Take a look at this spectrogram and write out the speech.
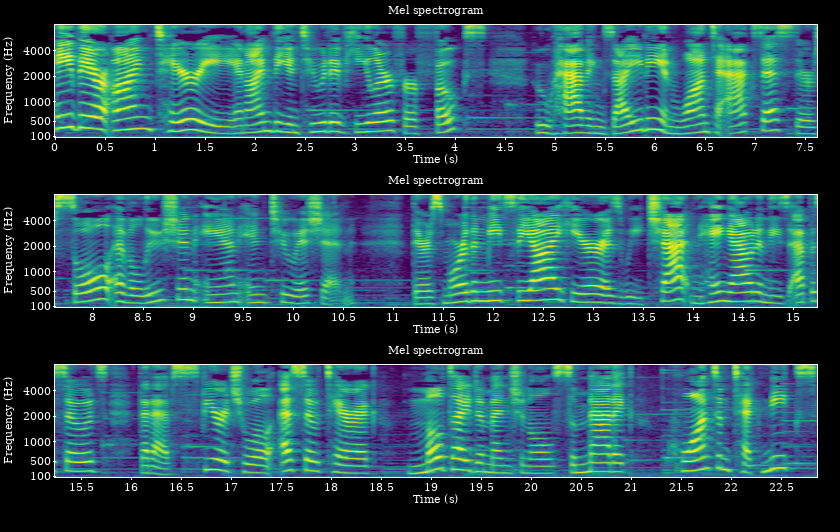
Hey there, I'm Terrie, and I'm the intuitive healer for folks who have anxiety and want to access their soul evolution and intuition. There's more than meets the eye here as we chat and hang out in these episodes that have spiritual, esoteric, multidimensional, somatic, quantum techniques,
